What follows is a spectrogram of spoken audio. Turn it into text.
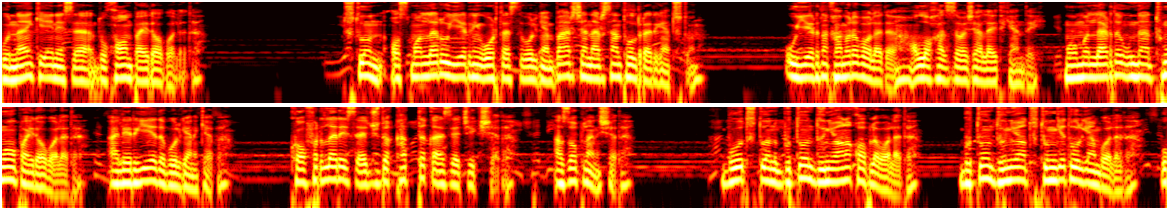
Bundan keyin esa duxon paydo bo'ladi. Tutun osmonlar u yerning o'rtasida bo'lgan barcha narsani to'ldiradigan tutun. U yerni qamrab oladi alloh azza va jalla aytgandek. Mo'minlarda undan tumov paydo bo'ladi allergiyada bo'lgani kabi. Kofirlar esa juda qattiq aziyat chekishadi azoblanishadi. Bu tutun butun dunyoni qoplab oladi. Butun dunyo tutunga to'lgan bo'ladi. Bu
